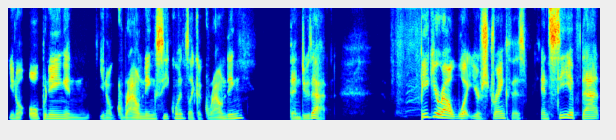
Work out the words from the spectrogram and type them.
you know, opening and, you know, grounding sequence, like a grounding, then do that. Figure out what your strength is and see if that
